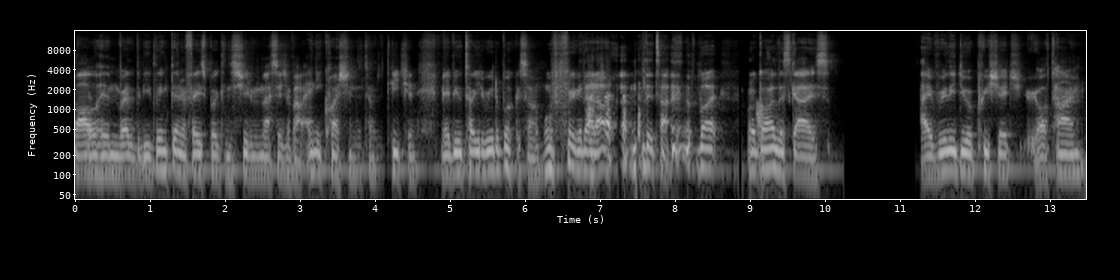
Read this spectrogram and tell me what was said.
follow him, whether it be LinkedIn or Facebook, and shoot him a message about any questions in terms of teaching. Maybe he'll tell you to read a book or something. We'll figure that out another time. But regardless, guys, I really do appreciate your time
